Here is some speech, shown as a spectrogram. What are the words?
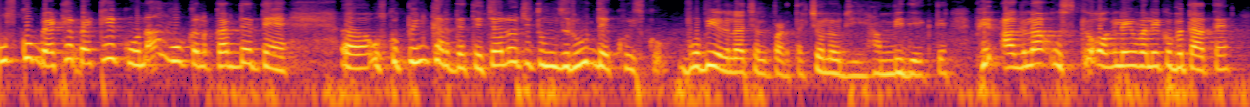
उसको बैठे बैठे को ना, वो कर देते हैं उसको पिन कर देते हैं। चलो जी, तुम ज़रूर देखो इसको। वो भी अगला चल पड़ता है। चलो जी, हम भी देखते हैं। फिर अगला उसको, अगले वाले को बताता है।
